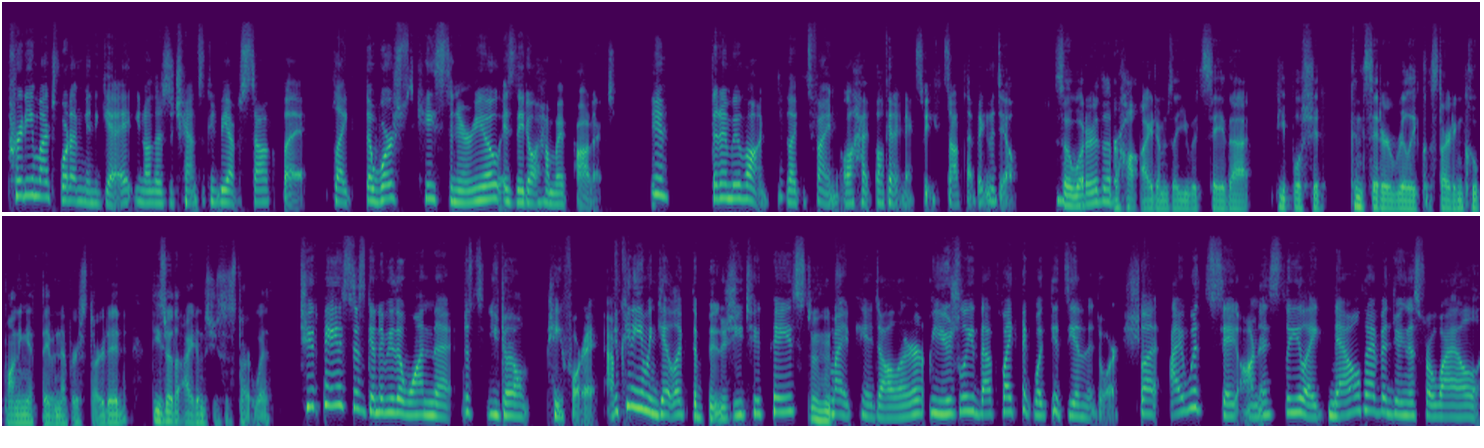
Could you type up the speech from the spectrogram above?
pretty much what I'm going to get. You know, there's a chance it could be out of stock, but like the worst case scenario is they don't have my product. Yeah. Then I move on. Like, it's fine. I'll, ha- I'll get it next week. It's not that big of a deal. So, what are the hot items that you would say that people should consider really starting couponing if they've never started? These are the items you should start with. Toothpaste is going to be the one that just you don't pay for it. You can even get like the bougie toothpaste. Mm-hmm. You might pay a dollar. Usually that's like, like what gets you in the door. But I would say honestly, like now that I've been doing this for a while,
